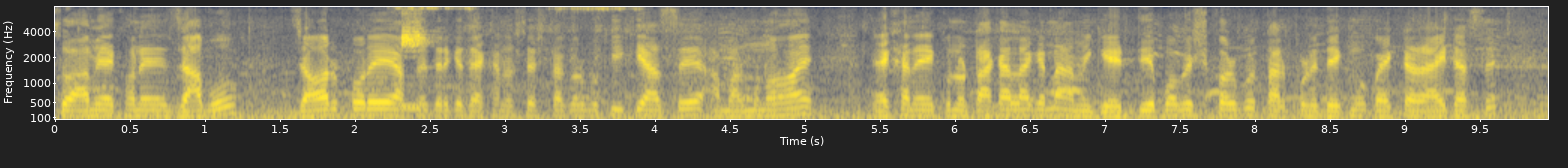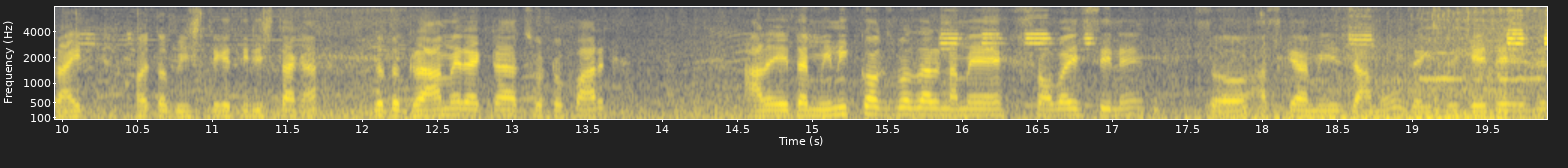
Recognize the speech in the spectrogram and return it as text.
সো আমি এখানে যাব। যাওয়ার পরে আপনাদেরকে দেখানোর চেষ্টা করব কি কি আছে। আমার মনে হয় এখানে কোনো টাকা লাগে না, আমি গেট দিয়ে প্রবেশ করব। তারপরে দেখব কয়েকটা রাইড আছে। রাইড হয়তো বিশ থেকে তিরিশ টাকা। যত গ্রামের একটা ছোট পার্ক আর এটা মিনি কক্সবাজার নামে সবাই চিনে। তো আজকে আমি যাব। দেখি গেটে যে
